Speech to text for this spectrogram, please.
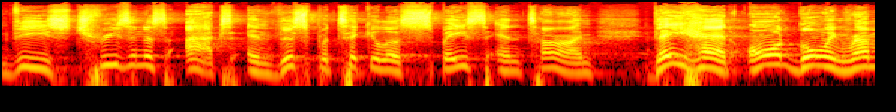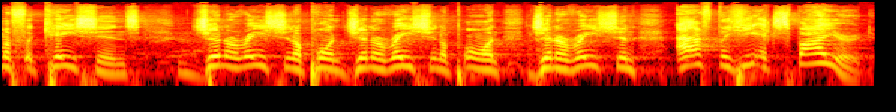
these treasonous acts in this particular space and time, they had ongoing ramifications, generation upon generation upon generation after he expired.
